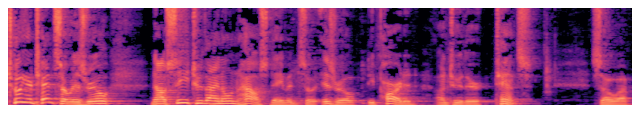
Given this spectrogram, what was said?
To your tents, O Israel. Now see to thine own house, David. So Israel departed unto their tents. So, uh,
